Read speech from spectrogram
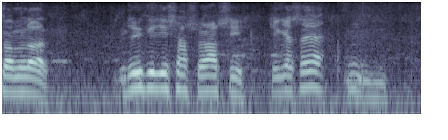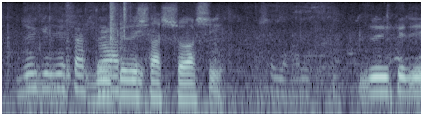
কমলার। দুই কেজি সাতশো আশি ঠিক আছে? দুই কেজি সাতশো দুই কেজি সাতশো আশি। দুই কেজি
